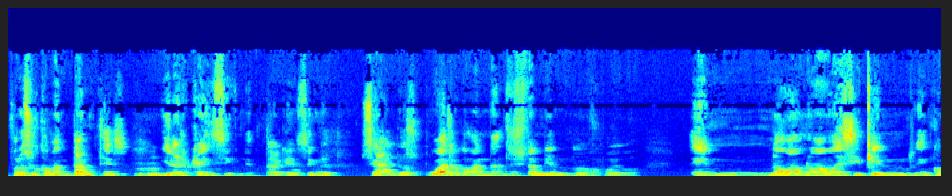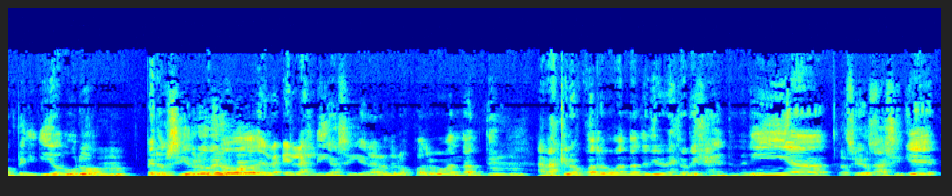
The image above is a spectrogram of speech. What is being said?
fueron sus comandantes y el Arcane Signet. Arcane Signet. O sea, los cuatro comandantes están viendo en juego. En, no, no vamos a decir que en, en competitivo duro, pero sí en, en, la- en las ligas se llenaron de los cuatro comandantes. Además que los cuatro comandantes tienen estrategias entretenidas. Así es. Así que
